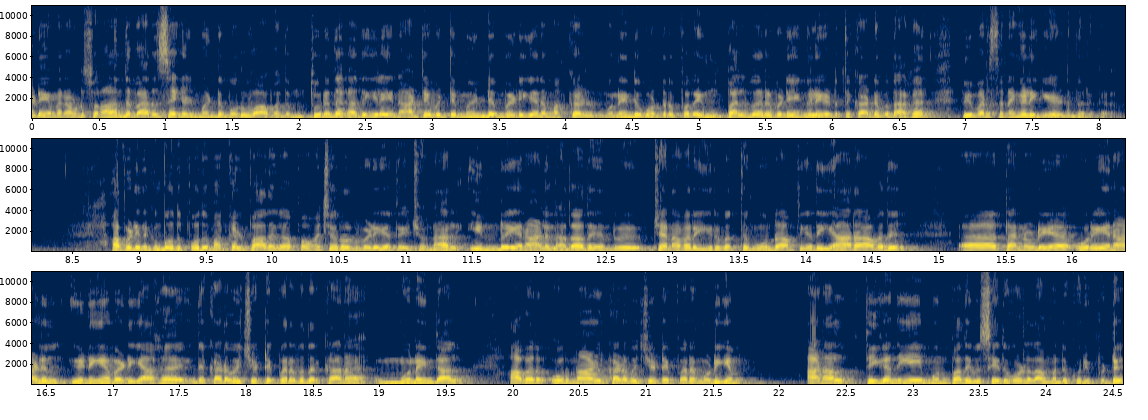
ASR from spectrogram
விடயம் என்னவென்று சொன்னால் இந்த வரிசைகள் மீண்டும் உருவாவதும் துரித கதிகளை நாட்டை விட்டு மீண்டும் வெளியேற மக்கள் முனைந்து கொண்டிருப்பதையும் பல்வேறு விடயங்களை எடுத்துக்காட்டுவதாக விமர்சனங்கள் இங்கே எழுந்திருக்கிறது. அப்படி இருக்கும்போது பொதுமக்கள் பாதுகாப்பு அமைச்சர் ஒரு விடயத்தை சொன்னார். இன்றைய நாளில் அதாவது இன்று ஜனவரி இருபத்தி மூன்றாம் தேதி யாராவது தன்னுடைய ஒரே நாளில் இணைய வழியாக இந்த கடவுச்சீட்டை பெறுவதற்கான முனைந்தால் அவர் ஒரு நாள் கடவுச்சீட்டை பெற முடியும். ஆனால் திகதியை முன்பதிவு செய்து கொள்ளலாம் என்று குறிப்பிட்டு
